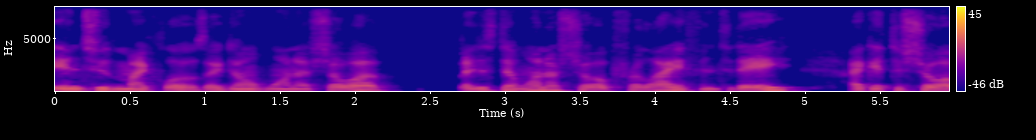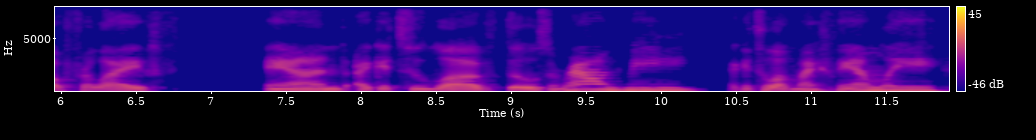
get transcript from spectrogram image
into my clothes. I don't want to show up. I just didn't want to show up for life. And today I get to show up for life and I get to love those around me. I get to love my family.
